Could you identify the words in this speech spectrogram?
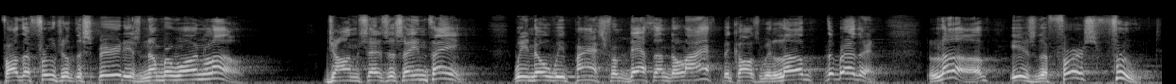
For the fruit of the Spirit is number one, love. John says the same thing. We know we pass from death unto life because we love the brethren. Love is the first fruit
